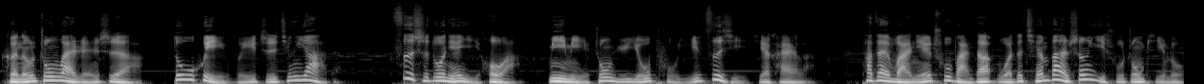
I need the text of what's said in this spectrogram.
可能中外人士啊都会为之惊讶的。四十多年以后啊，秘密终于由溥仪自己揭开了。他在晚年出版的《我的前半生》一书中披露。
